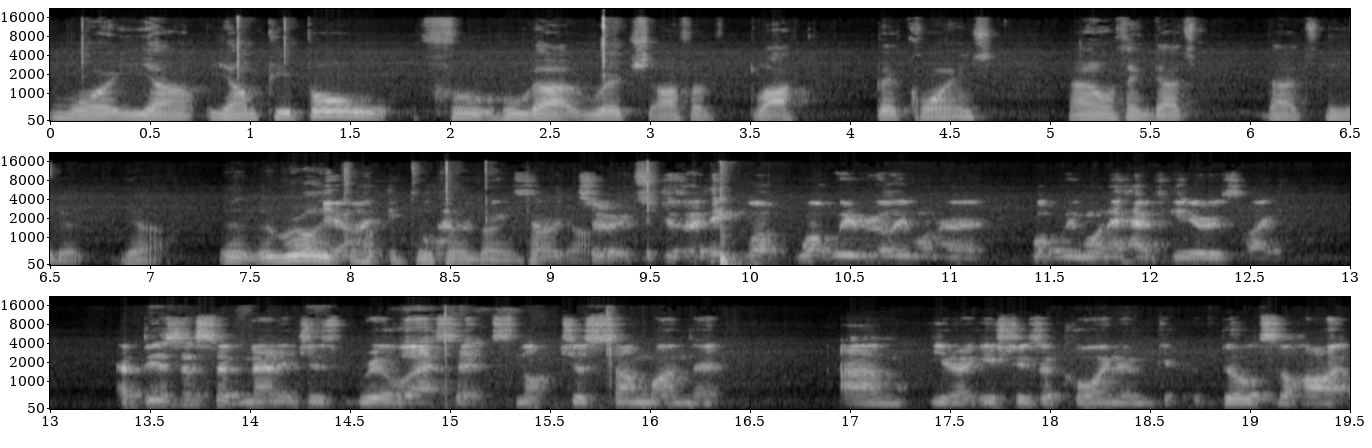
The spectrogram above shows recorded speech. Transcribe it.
more young young people who, who got rich off of block bitcoins, I don't think that's that's needed. Yeah, it, it really yeah, t- depends on your target audience. Because I think what, what we really want to what we want to have here is like a business that manages real assets, not just someone that um, you know issues a coin and builds the hype.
